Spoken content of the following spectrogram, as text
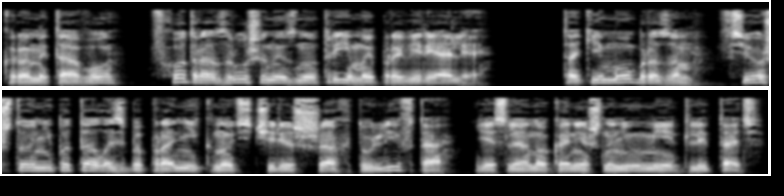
Кроме того, вход разрушен изнутри, мы проверяли. Таким образом, все, что не пыталось бы проникнуть через шахту лифта, если оно, конечно, не умеет летать,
